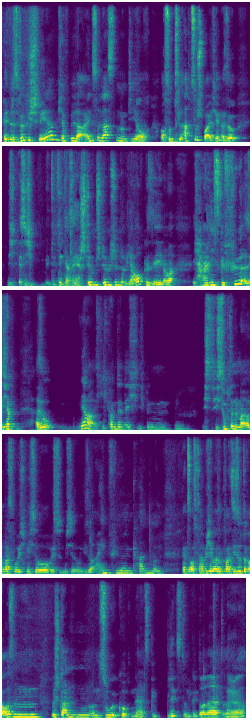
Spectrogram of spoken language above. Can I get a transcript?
fällt mir das wirklich schwer, mich auf Bilder einzulassen und die auch, auch so ein bisschen abzuspeichern. Also, ich, also ich denke, das, ja, stimmt, stimmt, stimmt, habe ich ja auch gesehen, aber ich habe halt nicht das Gefühl, also ich habe, also, ja, ich, ich konnte nicht, ich bin, ich, ich suche dann immer irgendwas, wo ich mich so, ich mich so irgendwie so einfühlen kann und ganz oft habe ich aber so quasi so draußen gestanden und zugeguckt und dann hat's geblitzt und gedonnert. Und Ja.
